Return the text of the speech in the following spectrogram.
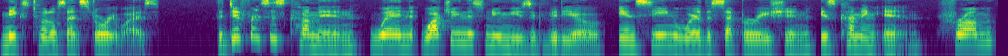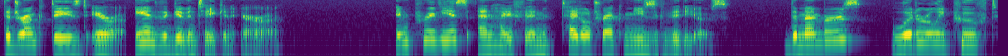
makes total sense story wise. The differences come in when watching this new music video and seeing where the separation is coming in from the drunk dazed era and the given taken era. In previous ENHYPEN title track music videos, the members literally poofed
